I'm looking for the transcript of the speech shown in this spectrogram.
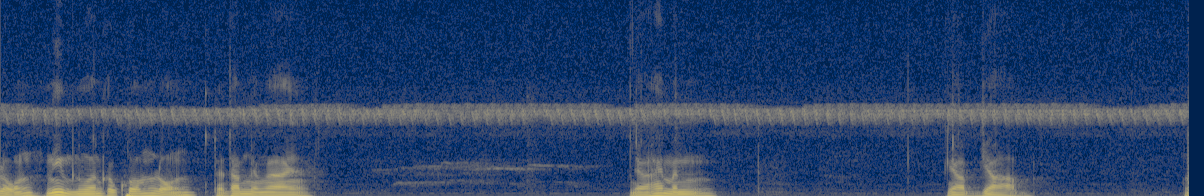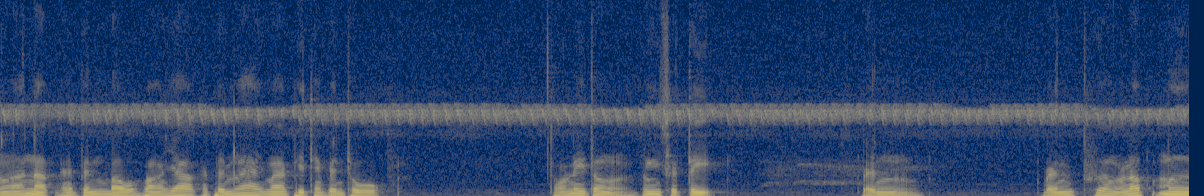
หลง นิ่มนวลกับความหลงจะทำยังไงอย่าให้มันหยาบหยาบมาหนักให้เป็นเบาบางยากให้เป็นง่ายมาผิดให้เป็นถูก ตรงนี้ต้องมีสติ เป็นเป็นเครื่องรับมือ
